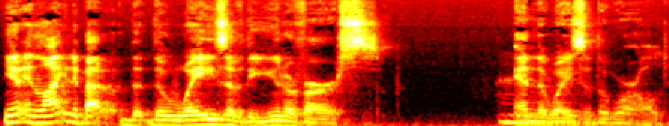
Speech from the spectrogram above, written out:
you know enlightened about the, the ways of the universe mm-hmm. and the mm. ways of the world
